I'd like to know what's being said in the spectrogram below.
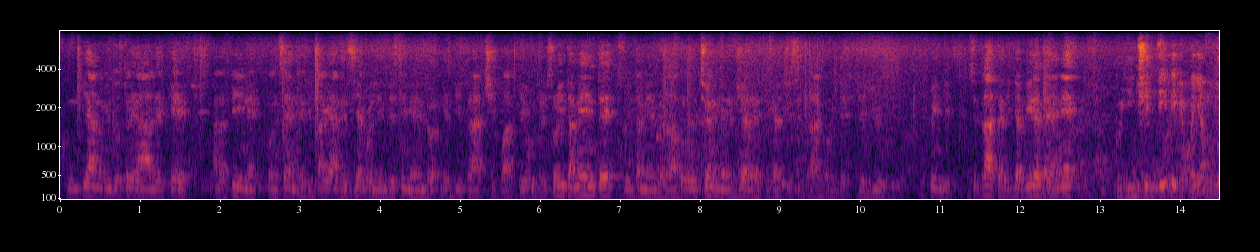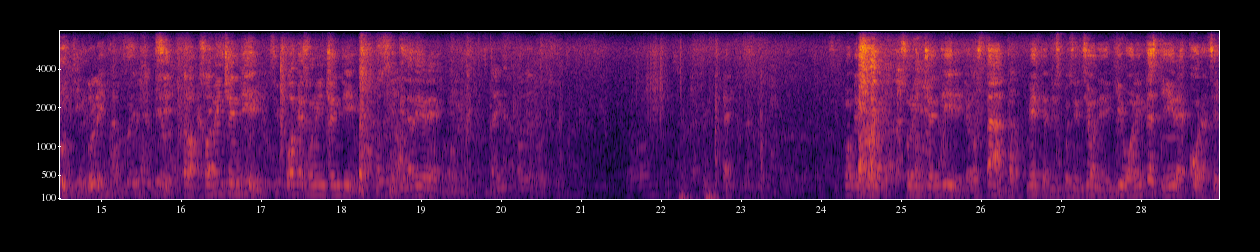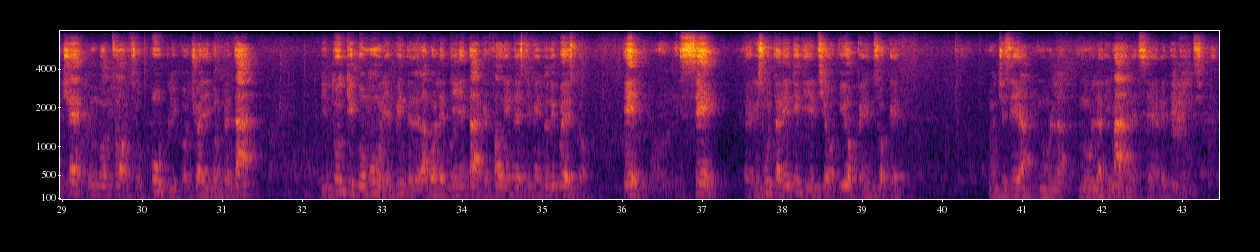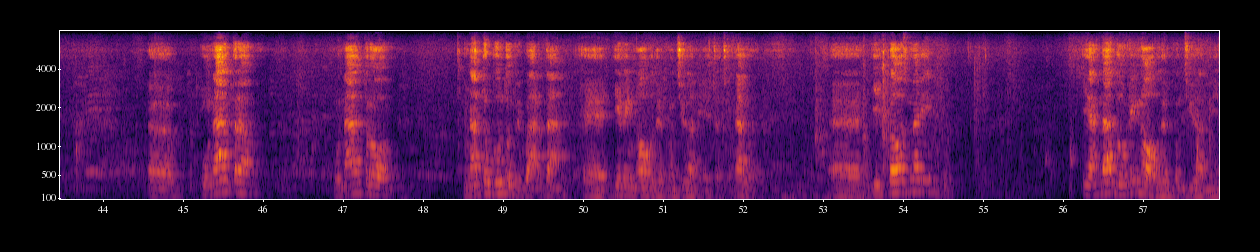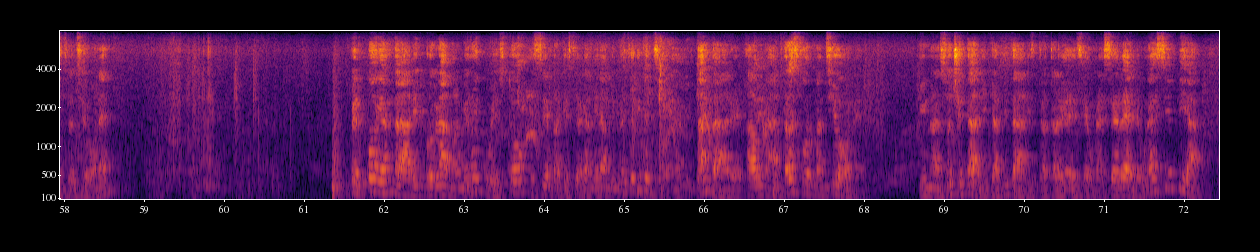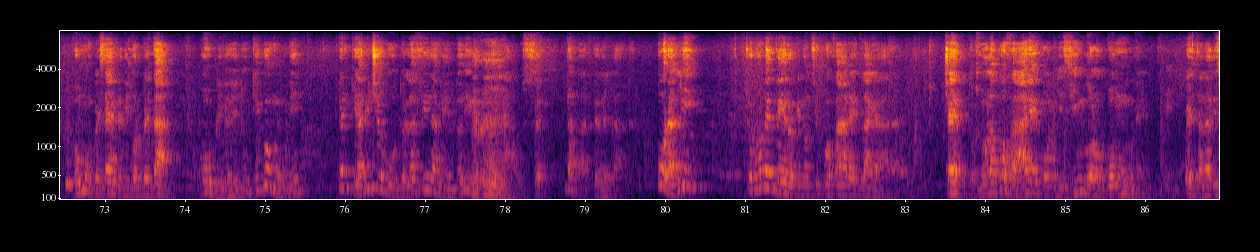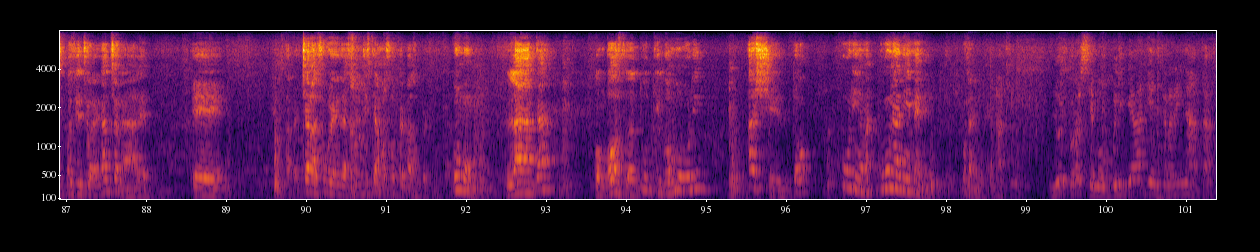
un piano industriale che alla fine consente di pagare sia quell'investimento e di trarci qualche utile. Solitamente, solitamente dalla produzione di energia elettrica ci si traggono de degli utili. Quindi si tratta di capire bene con gli incentivi che paghiamo tutti in bolletta. Sì, però sono incentivi, siccome sono incentivi, è possibile avere come sono, sono incentivi che lo Stato mette a disposizione di chi vuole investire, ora se c'è un consorzio pubblico, cioè di proprietà di tutti i comuni e quindi della collettività che fa un investimento di questo e se risulta redditizio, io penso che non ci sia nulla, nulla di male se è redditizio. Uh, un, altro, un, altro, un, altro, punto riguarda eh, il rinnovo del Consiglio di amministrazione. Allora, eh, il Cosmari è andato un rinnovo del Consiglio di amministrazione per poi andare, il programma almeno è questo, e sembra che stia camminando in questa direzione, andare a una trasformazione in una società di capitali, si tratta di è una SRL o una SPA, comunque sempre di proprietà pubblica di tutti i comuni, perché ha ricevuto l'affidamento di in house da parte dell'ATA. Ora lì cioè non è vero che non si può fare la gara, certo non la può fare ogni singolo comune, questa è una disposizione nazionale e c'è la sua, adesso non ci stiamo soffermando su questo. Comunque l'ATA, composta da tutti i comuni, ha scelto unanimemente. unanimemente. Noi però siamo obbligati a entrare in ATA,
